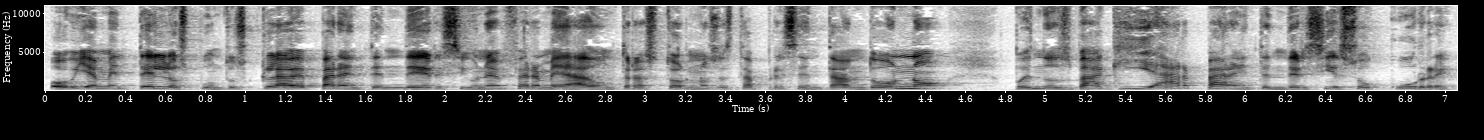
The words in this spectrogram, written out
obviamente los puntos clave para entender si una enfermedad un trastorno se está presentando o no, pues nos va a guiar para entender si eso ocurre.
